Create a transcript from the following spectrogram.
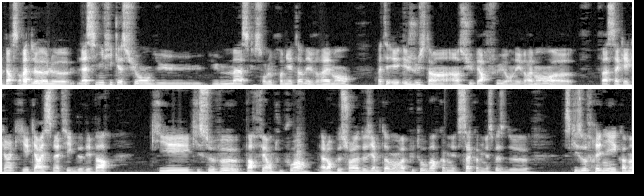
en fait, le, la signification du, masque sur le premier tome est vraiment, en fait, est, juste un, superflu. On est vraiment euh, face à quelqu'un qui est charismatique de départ, qui se veut parfait en tout point, alors que sur la deuxième tome, on va plutôt voir ça comme une espèce de schizophrénie, comme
